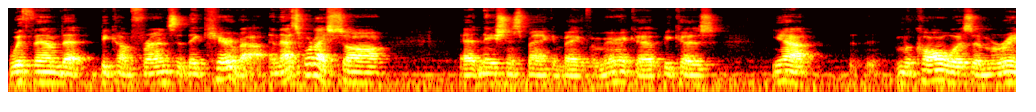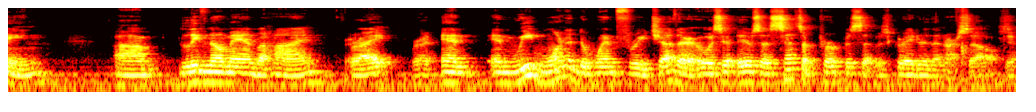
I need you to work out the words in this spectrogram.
with them that become friends that they care about. And that's what I saw at Nations Bank and Bank of America because, yeah, McColl was a Marine, um, leave no man behind, right? right? Right. And and we wanted to win for each other. It was a, it was a sense of purpose that was greater than ourselves. Yeah.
